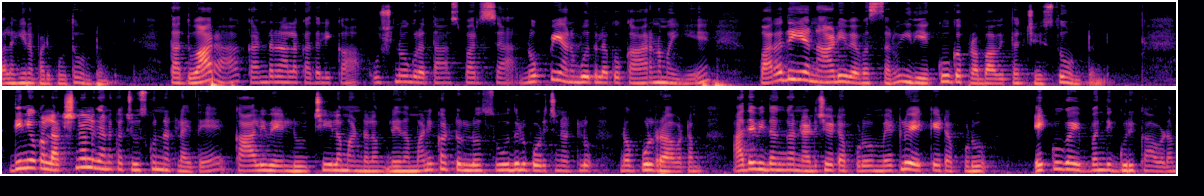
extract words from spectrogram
బలహీనపడిపోతూ ఉంటుంది. తద్వారా కండరాల కదలిక ఉష్ణోగ్రత స్పర్శ నొప్పి అనుభూతులకు కారణమయ్యే పరదీయ నాడీ వ్యవస్థను ఇది ఎక్కువగా ప్రభావితం చేస్తూ ఉంటుంది. దీని యొక్క లక్షణాలు గనక చూసుకున్నట్లయితే కాలివేళ్ళు చీలమండలం లేదా మణికట్టుల్లో సూదులు పొడిచినట్లు నొప్పులు రావటం అదేవిధంగా నడిచేటప్పుడు మెట్లు ఎక్కేటప్పుడు ఎక్కువగా ఇబ్బందికి గురి కావడం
